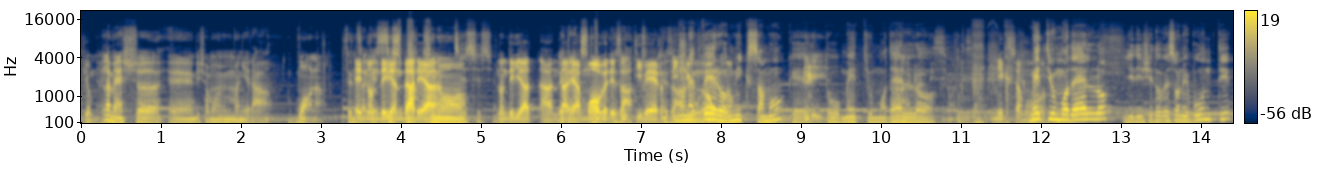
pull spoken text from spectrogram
Più o meno. la mesh, eh, diciamo, in maniera buona. Senza E non che devi si andare a- Sì, sì, sì. Non devi a- andare a muovere esatto, tutti i vertici esatto. Non è vero, uno. Mixamo, che tu metti un Ah, modello, grandissimo. Mixamo. metti un modello, gli dici dove sono i punti,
